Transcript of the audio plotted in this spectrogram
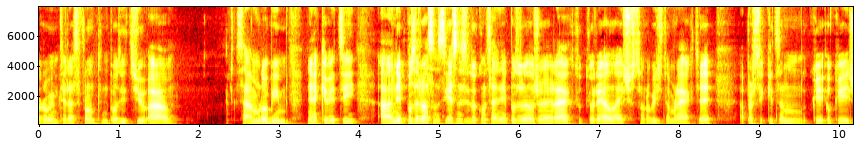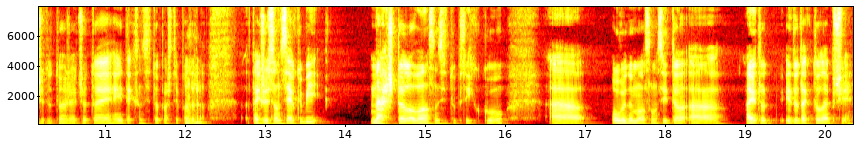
robím teraz frontend pozíciu a sám robím nejaké veci a nepozeral som si, ja som si dokonca nepozeral, že React tutorial aj čo som robiť v tom Reacte a proste keď som, ok, okay že toto, že čo to je, hej, tak som si to proste pozeral. Mm-hmm. Takže som si akoby našteloval som si tú psychiku a uvedomil som si to a, a je, to, je to takto lepšie.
